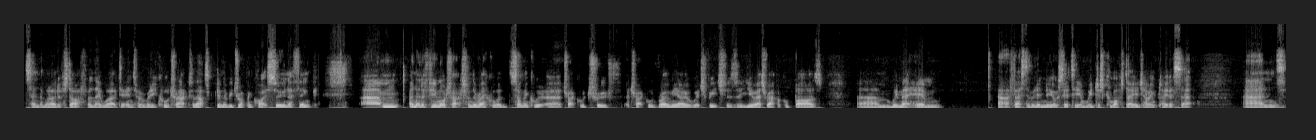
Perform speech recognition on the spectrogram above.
sent them a load of stuff and they worked it into a really cool track. So that's going to be dropping quite soon, I think. Um, and then a few more tracks from the record. Something called uh, a track called Truth, a track called Romeo, which features a US rapper called Bas. Um, we met him at a festival in New York City, and we'd just come off stage having played a set and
